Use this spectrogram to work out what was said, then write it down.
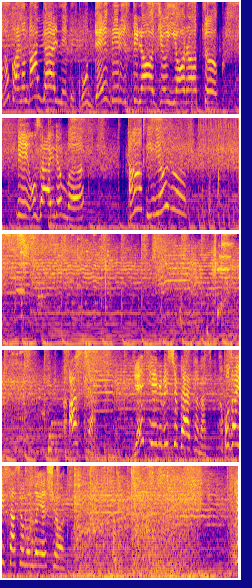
Onun karnından gelmedi. Bu dev bir istilacı yaratık. Bir uzaylı mı? Yepyeni bir süper kanat. Uzay istasyonunda yaşıyor. Ve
